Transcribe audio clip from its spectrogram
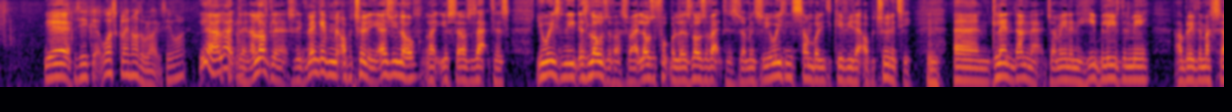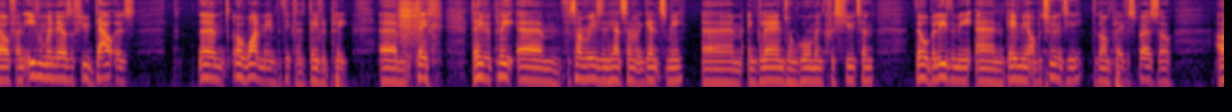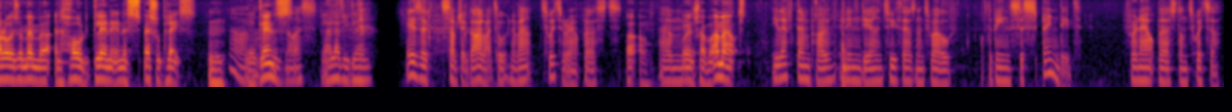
Yeah, Is he? What's Glenn Hoddle like? Is he alright? Yeah, I like Glenn. I love Glenn actually. Glenn gave him an opportunity. As you know, like yourselves as actors, you always need there's loads of us, right? Loads of footballers, loads of actors, do you know what I mean? So you always need somebody to give you that opportunity. And Glenn done that, do you know what I mean? And he believed in me, I believed in myself, and even when there was a few doubters, um, or one man in particular, David Pleat. Um, Dave, David Pleat, um, for some reason, he had something against me. Um, and Glenn, John Gorman, Chris Hughton, they all believed in me and gave me an opportunity to go and play for Spurs. So I'll always remember and hold Glenn in a special place. Mm. Oh, Yeah, Glenn's- nice. Yeah, I love you, Glenn. Here's a subject that I like talking about: Twitter outbursts. Uh oh, Um, we're in trouble. I'm out. You left Dempo in India in 2012 after being suspended for an outburst on Twitter.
